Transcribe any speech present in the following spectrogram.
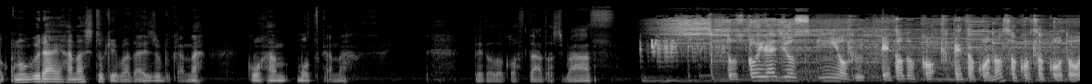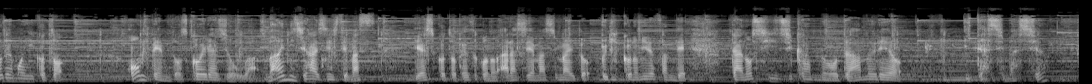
まあ、このぐらい話しとけば大丈夫かな。後半持つかな。ペトドコスタートします。ドスコイラジオスピンオフペトドコ。ペトコのそこそこどうでもいいこと。本編ドスコイラジオは毎日配信してます。ヤシコとペソコの嵐山姉妹とぶりっ子の皆さんで楽しい時間のダムれをいたしましょう。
